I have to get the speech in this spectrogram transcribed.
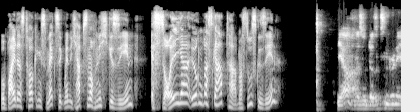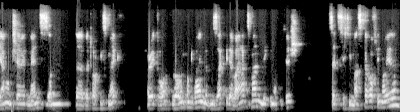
Wobei das Talking Smack Segment, ich habe es noch nicht gesehen, es soll ja irgendwas gehabt haben. Hast du es gesehen? Ja, also da sitzen Renee Young und Shane McMahon zusammen äh, bei Talking Smack. Eric Rowan kommt rein mit einem Sack wie der Weihnachtsmann, legt ihn auf den Tisch, setzt sich die Maske auf die neue,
